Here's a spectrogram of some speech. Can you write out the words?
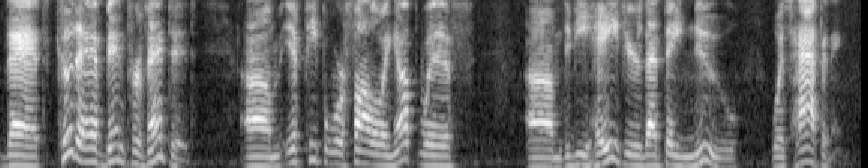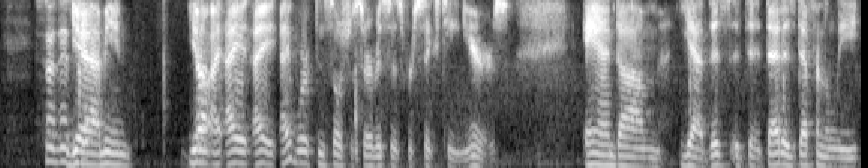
that could have been prevented um, if people were following up with um, the behavior that they knew was happening. So this Yeah, I mean, you know, I, I, I worked in social services for 16 years. And um, yeah, this that is definitely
